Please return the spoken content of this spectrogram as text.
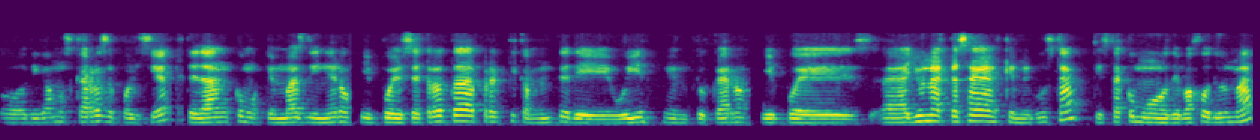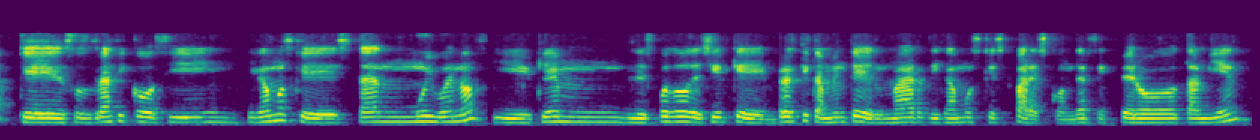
o digamos carros de policía te dan como que más dinero. Y pues se trata prácticamente de huir en tu carro. Y pues hay una casa que me gusta que está como debajo de un mar que sus gráficos sí digamos que están muy buenos. Y que les puedo decir que prácticamente el mar digamos que es para esconderse. Pero también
